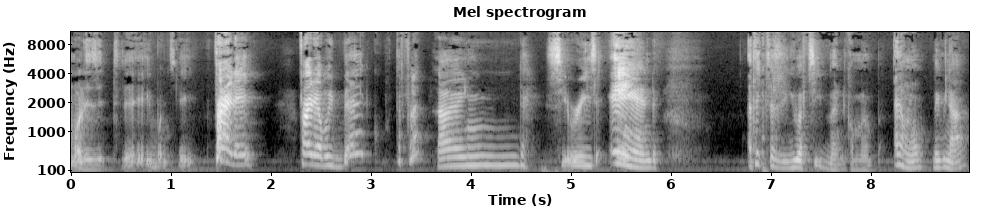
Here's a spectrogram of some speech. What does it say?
what is it today? Wednesday? Friday. Friday, I'll be back the Flatlined series, and I think there's a UFC event coming up. I don't know, maybe not.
